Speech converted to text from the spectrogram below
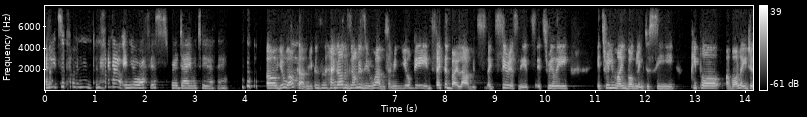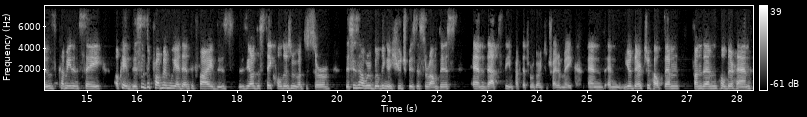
I, need to come and, and hang out in your office for a day or two, I think. oh, you're welcome. You can hang out as long as you want. I mean, you'll be infected by love. It's like seriously, it's it's really it's really mind-boggling to see people of all ages come in and say, okay, this is the problem we identified. This these are the stakeholders we want to serve. This is how we're building a huge business around this and that's the impact that we're going to try to make. And and you're there to help them fund them hold their hand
